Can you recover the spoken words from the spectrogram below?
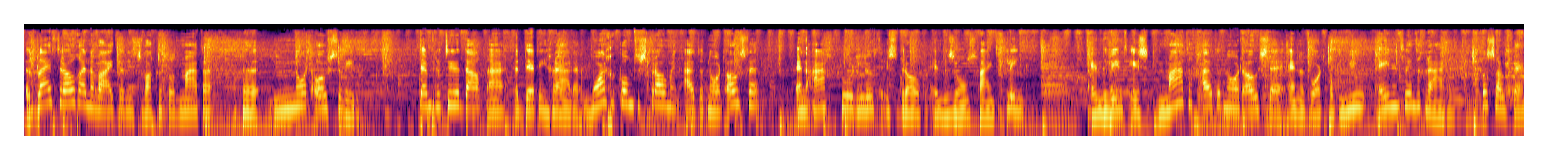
Het blijft droog en er waait een zwakke tot matige noordoostenwind. De temperatuur daalt naar 13 graden. Morgen komt de stroming uit het noordoosten... en de aangevoerde lucht is droog en de zon schijnt flink. En de wind is matig uit het noordoosten en het wordt opnieuw 21 graden. Tot zover.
